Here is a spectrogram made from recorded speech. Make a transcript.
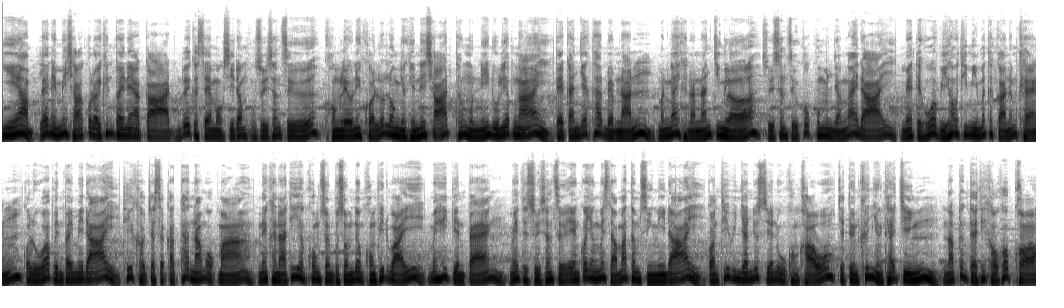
เงียบๆ และในไม่ช้าก็ลอยขึ้นไปในอากาศ ด้วยกระแสหมอกสีดำของสุยชันสือ ของเหลวในขวดลดลงอย่างเห็นได้ชัด ทั้งหมดนี้ดูเรียบง่าย แต่การแยกธาตุแบบนั้น มันง่ายขนาดนั้นจริงเหรอสุยชันสือควบคุมมันอย่างง่ายดายแม้แต่หัวบีเฮาที่มีมาตรการน้ำแข็ง ก็รู้ว่าเป็นไปไม่ได้ ที่เขาจะสกัดธาตุน้ำออกมา ในขณะที่ยังคงส่วนผสมเดิมของพิษไว้ไม่ให้เปลี่ยนแปลงแม้แต่สุยชันเสือเองก็ยังไม่สามารถทำสิ่งนี้ได้ ก่อนที่วิญญาณยุทธเสียนอูของเขาจะตื่นขึ้นอย่างแท้จริง นับตั้งแต่ที่เขาครอบครอง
